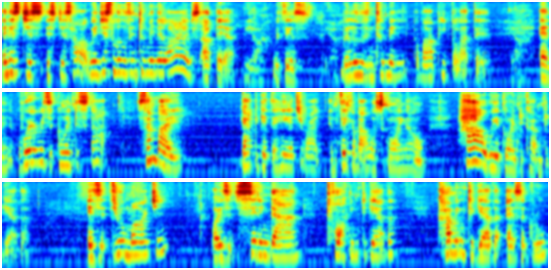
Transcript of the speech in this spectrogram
And it's just it's just hard. We're just losing too many lives out there We are. with this. Yeah. We're losing too many of our people out there. And where is it going to stop? Somebody got to get their heads right and think about what's going on. How we're going to come together. Is it through marching? Or is it sitting down, talking together, coming together as a group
